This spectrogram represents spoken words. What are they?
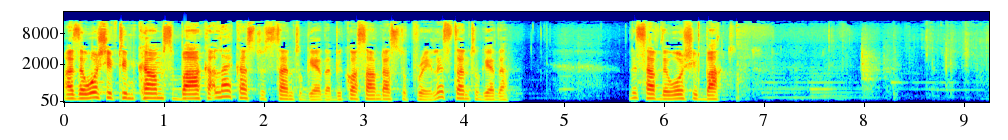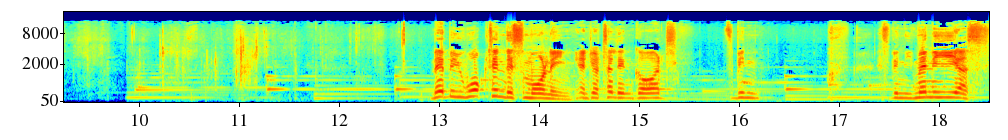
As the worship team comes back, I'd like us to stand together because I want us to pray. Let's stand together. Let's have the worship back. Maybe you walked in this morning and you're telling God, it's been, it's been many years.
